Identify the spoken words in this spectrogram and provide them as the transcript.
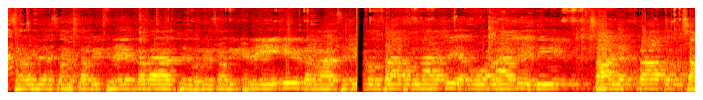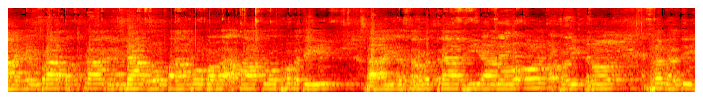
सर्वे संस्विघ्नैर्नवाध्य सर्वे संविघ्नैर्नवाध्यति पापं नाशयतो नाशयति सायप्रातं सायं प्रातः प्रायुञ्जानो पापो भव, अपापो भवति। साय सर्वत्राधीयानो अपविघ्नो भवति।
